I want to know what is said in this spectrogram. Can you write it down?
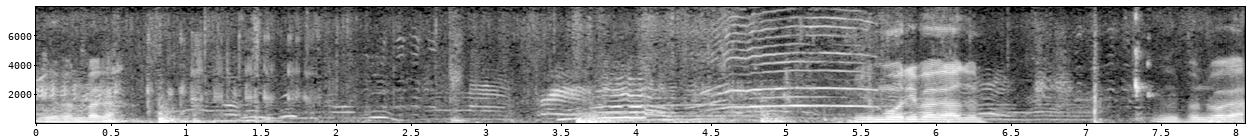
हे पण बघा. ही मोरी बघा अजून. ही पण बघा.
